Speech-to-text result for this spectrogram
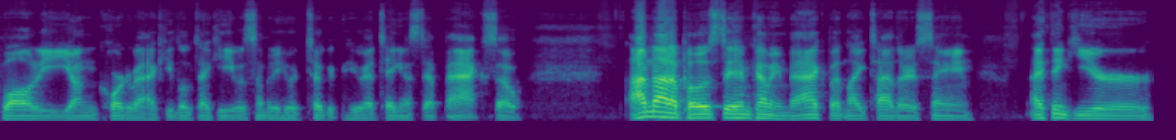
quality young quarterback. He looked like he was somebody who had took who had taken a step back. So I'm not opposed to him coming back, but like Tyler is saying, I think you're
